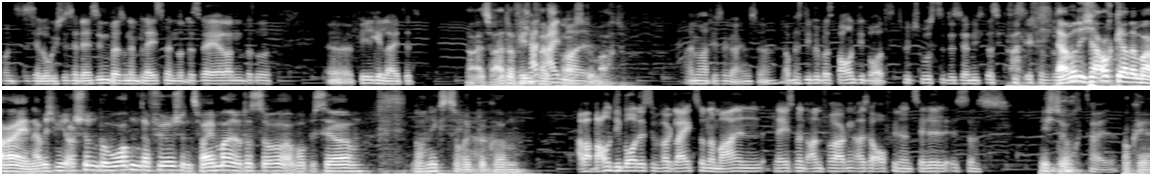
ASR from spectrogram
Und das ist ja logisch, das ist ja der Sinn bei so einem Placement und das wäre ja dann ein bisschen äh, fehlgeleitet. Ja, also hat auf jeden ich Fall Spaß einmal, gemacht. Einmal hatte ich sogar eins, ja. Aber es lief übers Bounty-Board. Twitch wusste das ja nicht, dass ich das eh schon so Da würde ich ja auch gerne mal rein. Habe ich mich auch schon beworben dafür, schon zweimal oder so, aber bisher noch nichts zurückbekommen. Ja. Aber Bounty-Board ist im Vergleich zu normalen Placement-Anfragen, also auch finanziell, ist das nicht ein Bruchteil. So. Okay.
